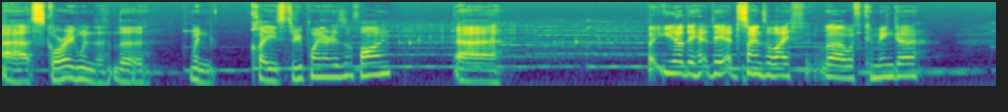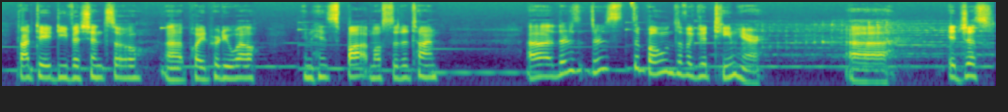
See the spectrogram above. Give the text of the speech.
uh, scoring when the, the when Clay's three pointer isn't falling. Uh, but you know they had, they had signs of life uh, with Kuminga. Donte DiVincenzo uh, played pretty well in his spot most of the time. Uh, there's there's the bones of a good team here. Uh, it just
